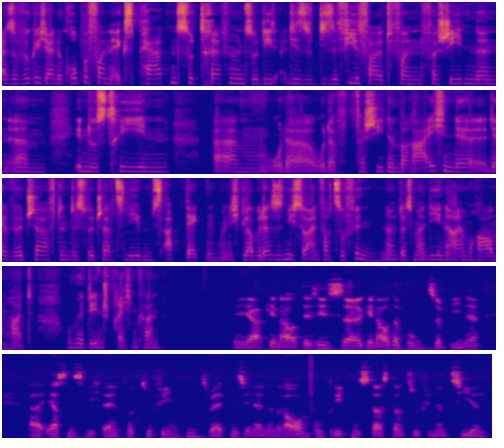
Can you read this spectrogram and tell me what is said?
also wirklich eine Gruppe von Experten zu treffen, so die, diese, diese Vielfalt von verschiedenen ähm, Industrien, ähm, oder, oder verschiedenen Bereichen der, der Wirtschaft und des Wirtschaftslebens abdecken. Und ich glaube, das ist nicht so einfach zu finden, ne? dass man die in einem Raum hat und mit denen sprechen kann. Ja, genau. Das ist äh, genau der Punkt, Sabine. Äh, erstens nicht einfach zu finden, zweitens in einen Raum und drittens das dann zu finanzieren.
